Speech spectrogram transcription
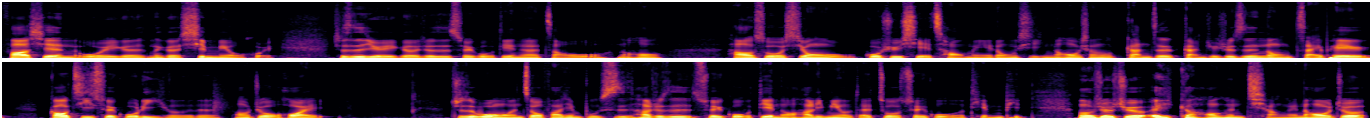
发现我一个那个信没有回，就是有一个就是水果店在找我，然后他说希望我过去写草莓的东西，然后我想说干这个感觉就是那种宅配高级水果礼盒的，然后就我后来就是问完之后发现不是，他就是水果店，然后它里面有在做水果的甜品，然后就觉得哎干好像很强哎，然后我就。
